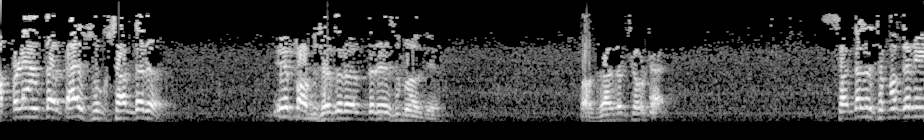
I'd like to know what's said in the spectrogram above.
ਆਪਣੇ ਅੰਦਰ ਤਾਂ ਸੁਖ ਸਾਗਰ? ਇਹ ਭਵ ਸਾਗਰ ਅੰਦਰੇ ਸਮਾ ਗਿਆ। ਭਵ ਸਾਗਰ ਛੋਟਾ। ਸਗਲ ਸਮਗਰੀ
